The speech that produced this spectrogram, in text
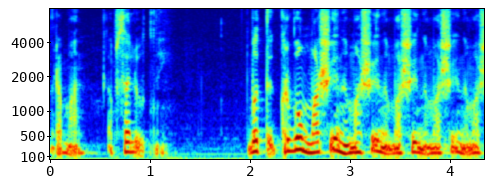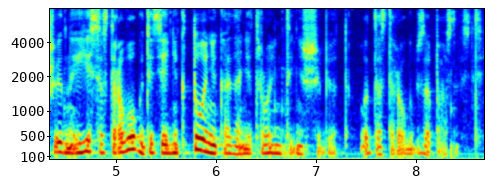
Роман, абсолютный. Вот кругом машина, машина, машина, машина, машина. И есть островок, где тебя никто никогда не тронет и не шибет. Вот островок безопасности.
